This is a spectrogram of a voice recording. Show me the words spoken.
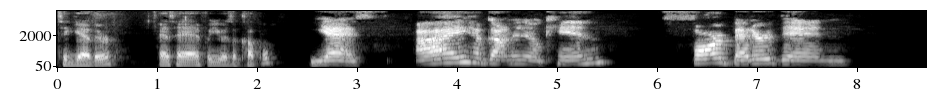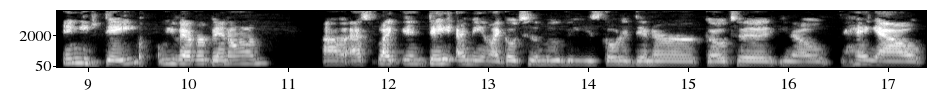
together has had for you as a couple? Yes. I have gotten to know Ken far better than any date we've ever been on. Uh, as like in date, I mean, like go to the movies, go to dinner, go to, you know, hang out.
